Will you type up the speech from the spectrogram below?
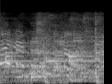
Bene, bene, bene.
